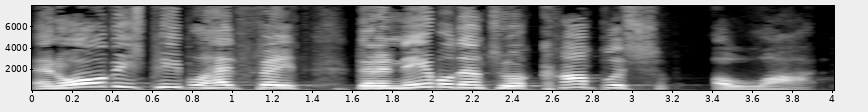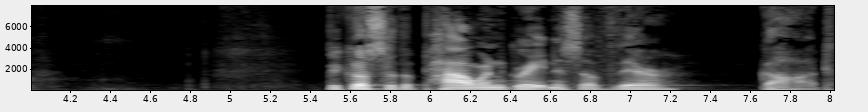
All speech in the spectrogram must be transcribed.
And all these people had faith that enabled them to accomplish a lot because of the power and greatness of their God.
